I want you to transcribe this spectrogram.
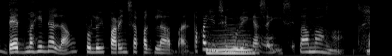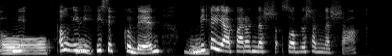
dead mahina lang, tuloy pa rin sa paglaban. Baka yun siguro yung Mm. nasa isip. Tama nga. Ni- Oo. Ang iniisip ko din, Mm. di kaya parang na sobra siyang na-shock.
